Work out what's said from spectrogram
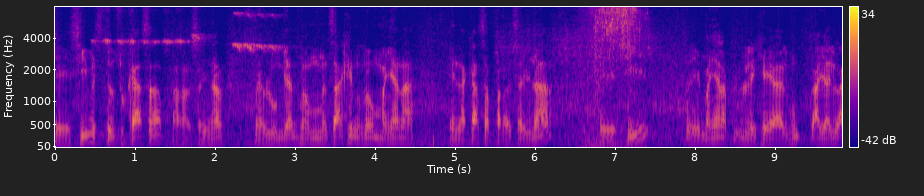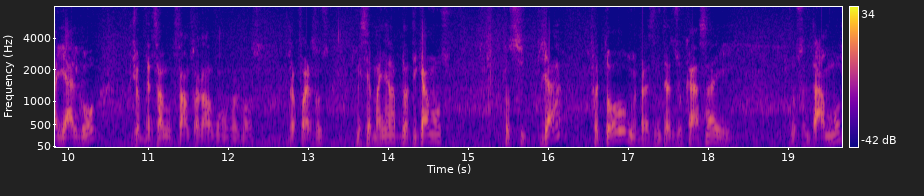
eh, sí me citó en su casa para desayunar. Me habló un día, me mandó un mensaje, nos vemos mañana en la casa para desayunar. Eh, sí, eh, mañana le dije, ¿algún- hay, algo- hay algo? Yo pensando que estábamos hablando con los refuerzos. Me dice, mañana platicamos. Entonces ya, fue todo, me presenté en su casa y nos sentamos,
